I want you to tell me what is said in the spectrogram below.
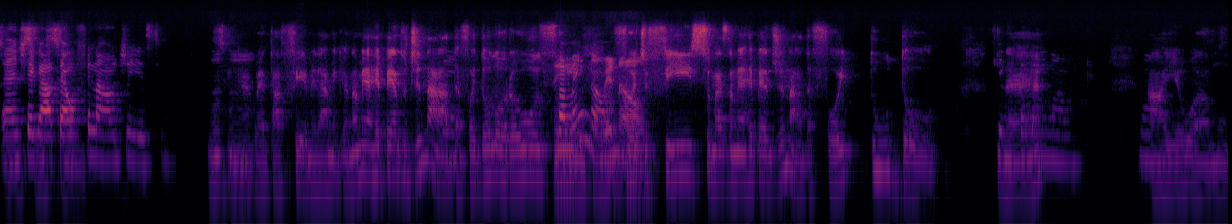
né, Sim, chegar sim, até o sim. final disso. Sim, Uhum. aguentar firme, né, amiga? Eu não me arrependo de nada. Foi doloroso. Sim, Também não. também não. Foi difícil, mas não me arrependo de nada. Foi tudo. Sim, Né? também não. Ai, eu amo.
